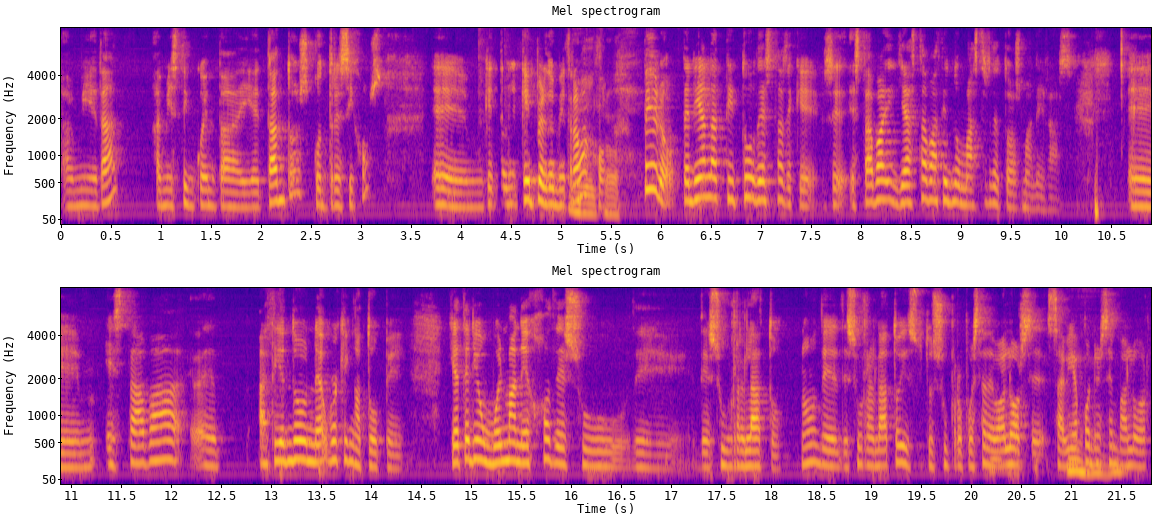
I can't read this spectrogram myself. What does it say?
a mi edad, a mis cincuenta y tantos, con tres hijos, que, que perdido mi trabajo. Pero tenía la actitud esta de que estaba, ya estaba haciendo un máster de todas maneras. Em, estaba eh, haciendo networking a tope, ya tenía un buen manejo de su, de, su relato, ¿no? de, su relato y de su, propuesta de valor, sabía ponerse en valor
